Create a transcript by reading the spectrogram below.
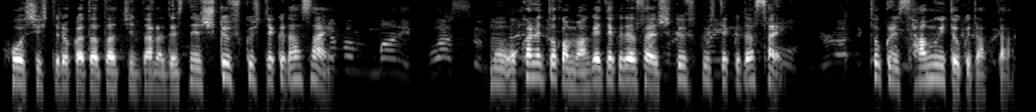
奉仕してる方たちならですね、祝福してください。もうお金とかもあげてください、祝福してください。特に寒い時だったら。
